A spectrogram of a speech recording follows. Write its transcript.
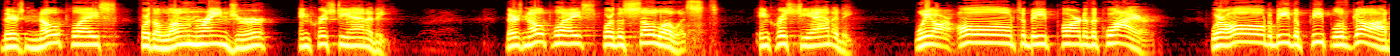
There's no place for the Lone Ranger in Christianity. There's no place for the soloist in Christianity. We are all to be part of the choir. We're all to be the people of God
